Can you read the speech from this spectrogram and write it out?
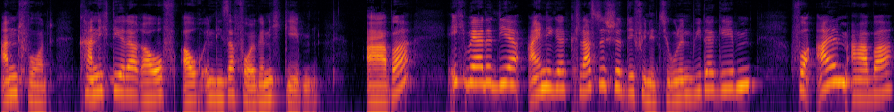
Antwort kann ich dir darauf auch in dieser Folge nicht geben. Aber ich werde dir einige klassische Definitionen wiedergeben, vor allem aber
